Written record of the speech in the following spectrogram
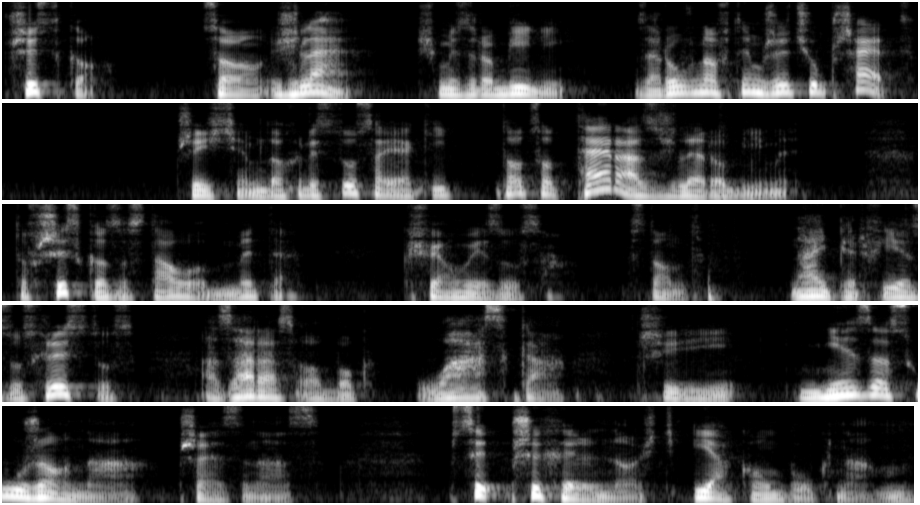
wszystko, co źleśmy zrobili, zarówno w tym życiu przed przyjściem do Chrystusa, jak i to, co teraz źle robimy, to wszystko zostało obmyte krwią Jezusa. Stąd najpierw Jezus Chrystus, a zaraz obok łaska, czyli niezasłużona przez nas przychylność, jaką Bóg nam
